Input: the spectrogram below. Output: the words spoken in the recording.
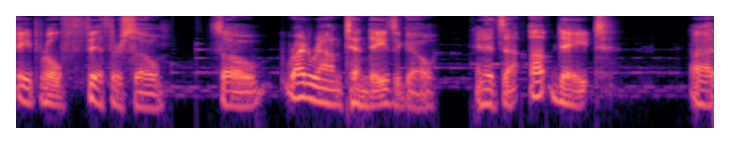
April 5th or so. So, right around 10 days ago. And it's an update uh,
